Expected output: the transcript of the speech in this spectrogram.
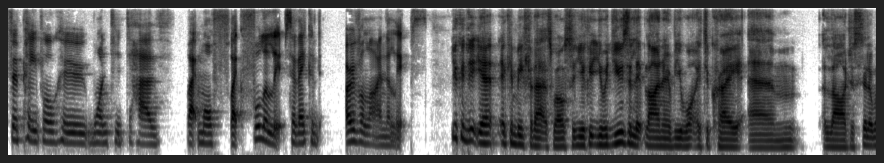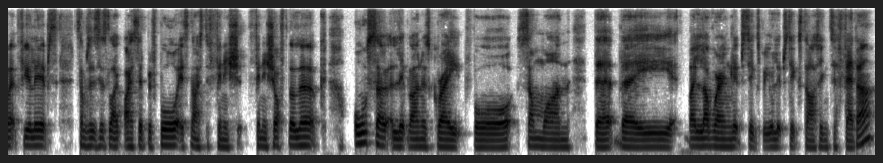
for people who wanted to have like more like fuller lips so they could overline the lips. You can do yeah, it can be for that as well. So you could you would use a lip liner if you wanted to create um a larger silhouette for your lips. Sometimes it's like I said before, it's nice to finish finish off the look. Also, a lip liner is great for someone that they they love wearing lipsticks, but your lipstick's starting to feather.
